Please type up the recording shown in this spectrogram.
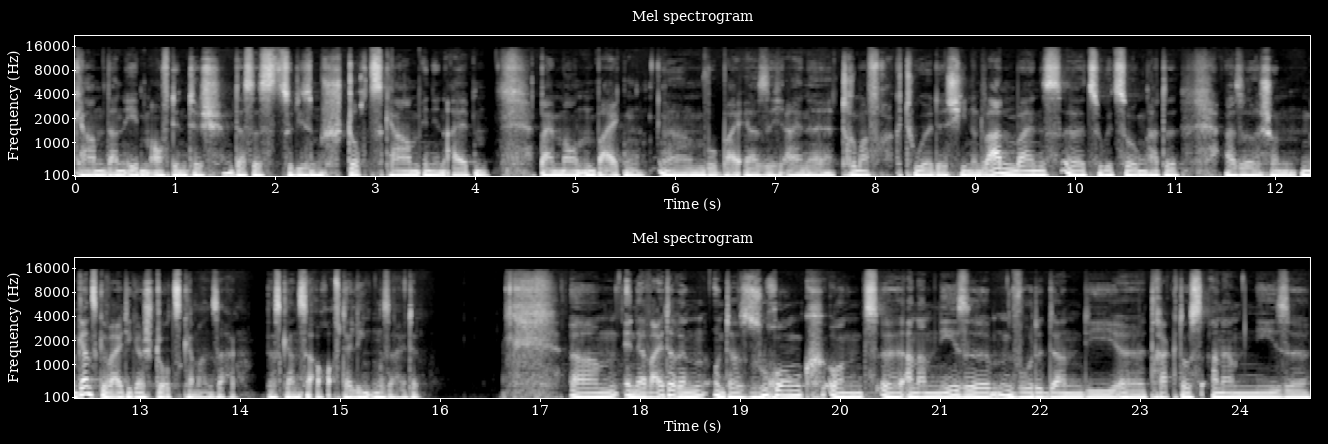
kam dann eben auf den Tisch, dass es zu diesem Sturz kam in den Alpen beim Mountainbiken, ähm, wobei er sich eine Trümmerfraktur des Schien- und Wadenbeins äh, zugezogen hatte. Also schon ein ganz gewaltiger Sturz, kann man sagen. Das Ganze auch auf der linken Seite. Ähm, in der weiteren Untersuchung und äh, Anamnese wurde dann die äh, Traktusanamnese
